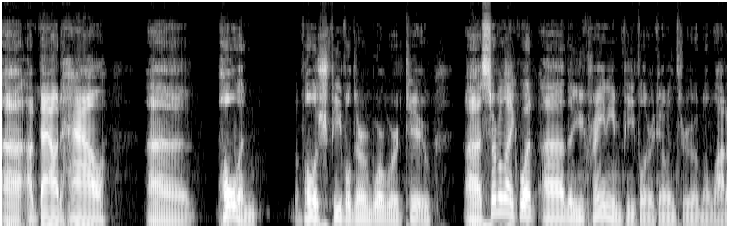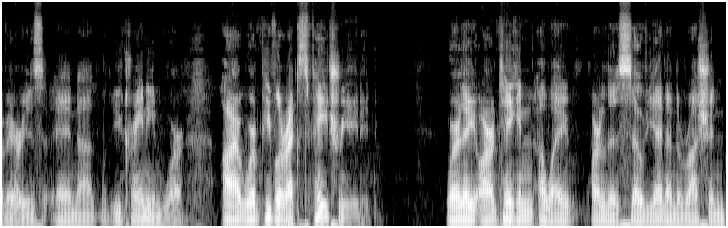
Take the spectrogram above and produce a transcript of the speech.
uh, about how uh, Poland, the Polish people during World War II, uh, sort of like what uh, the Ukrainian people are going through in a lot of areas in uh, the Ukrainian war, are where people are expatriated, where they are taken away. Part of the Soviet and the Russian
